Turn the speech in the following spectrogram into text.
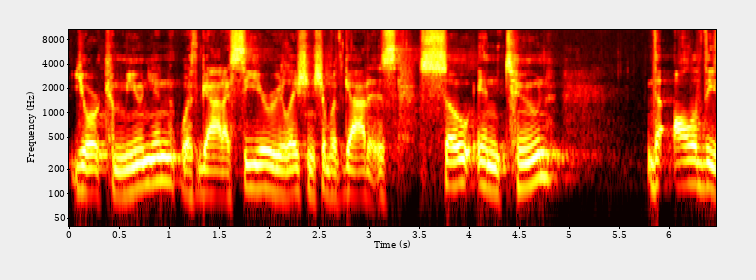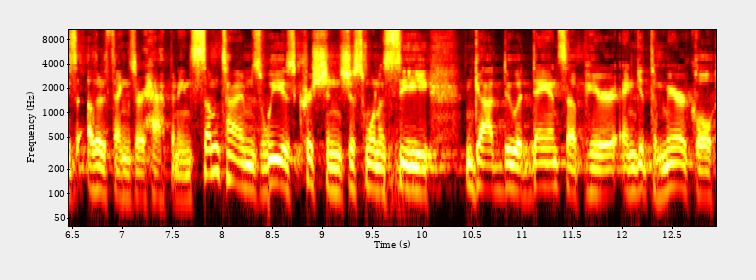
your communion with God. I see your relationship with God is so in tune that all of these other things are happening. Sometimes we as Christians just want to see God do a dance up here and get the miracle,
